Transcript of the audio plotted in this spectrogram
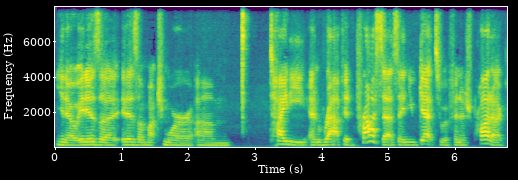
you know it is a it is a much more um, tidy and rapid process and you get to a finished product.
